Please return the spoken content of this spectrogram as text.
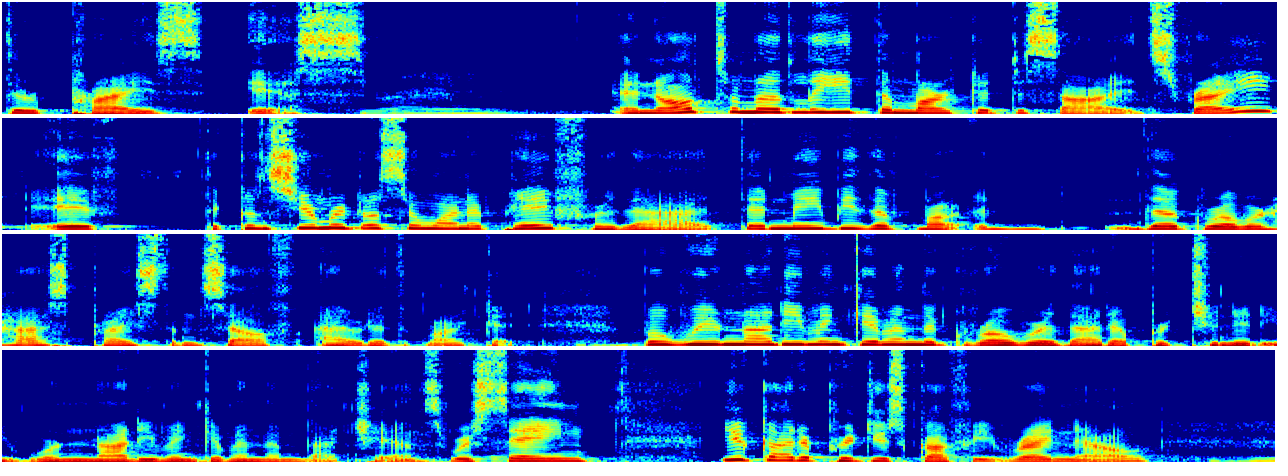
their price is? And ultimately, the market decides, right? If the consumer doesn't want to pay for that, then maybe the the grower has priced themselves out of the market. Mm-hmm. But we're not even giving the grower that opportunity. We're not even giving them that chance. We're saying, you got to produce coffee right now. Mm-hmm.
